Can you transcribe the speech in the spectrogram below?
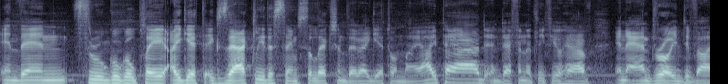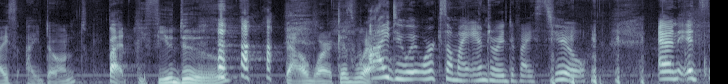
And then through Google Play, I get exactly the same selection that I get on my iPad. And definitely, if you have an Android device, I don't. But if you do, that'll work as well. I do. It works on my Android device too. and it's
